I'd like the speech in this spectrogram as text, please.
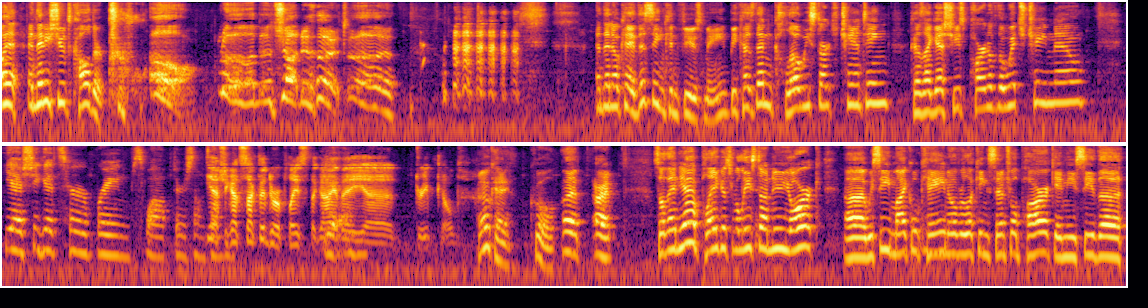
Oh yeah, and then he shoots Kaulder. oh, oh, I've been shot and it hurts. And then okay, this scene confused me because then Chloe starts chanting because I guess she's part of the witch chain now. Yeah, she gets her brain swapped or something. yeah, she got sucked in to replace the guy Yeah. they uh, dream killed. Okay, cool. Uh, all right. So then, yeah, Plague is released on New York. Uh, we see Michael Caine overlooking Central Park, and you see the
